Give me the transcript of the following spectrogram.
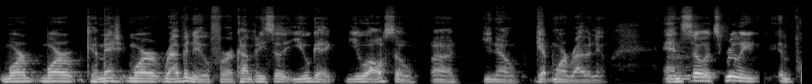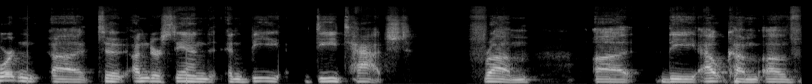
more more commission more revenue for a company so that you get you also uh, you know get more revenue. And mm-hmm. so it's really important uh, to understand and be detached from uh, the outcome of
